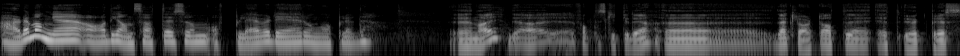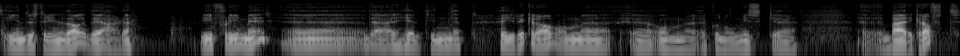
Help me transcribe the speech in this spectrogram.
er det mange av de ansatte som opplever det Ronge opplevde? Eh, nei, det er eh, faktisk ikke det. Eh, det er klart at et økt press i industrien i dag, det er det. Vi flyr mer. Det er hele tiden et høyere krav om, om økonomisk bærekraft.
